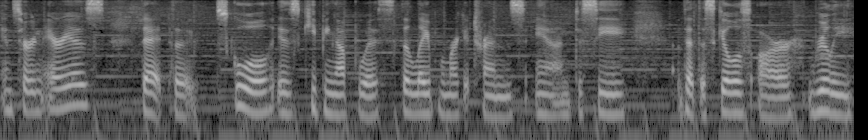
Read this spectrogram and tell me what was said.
in certain areas that the school is keeping up with the labor market trends and to see that the skills are really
